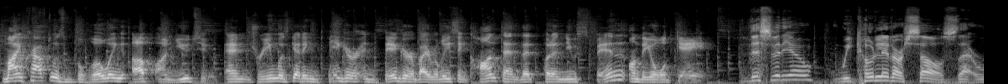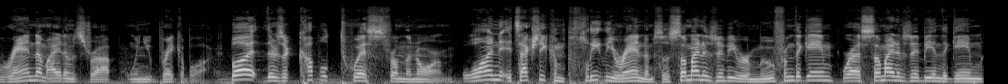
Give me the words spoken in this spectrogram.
Minecraft was blowing up on YouTube, and Dream was getting bigger and bigger by releasing content that put a new spin on the old game. This video, we coded it ourselves so that random items drop when you break a block. But there's a couple twists from the norm. One, it's actually completely random, so some items may be removed from the game, whereas some items may be in the game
